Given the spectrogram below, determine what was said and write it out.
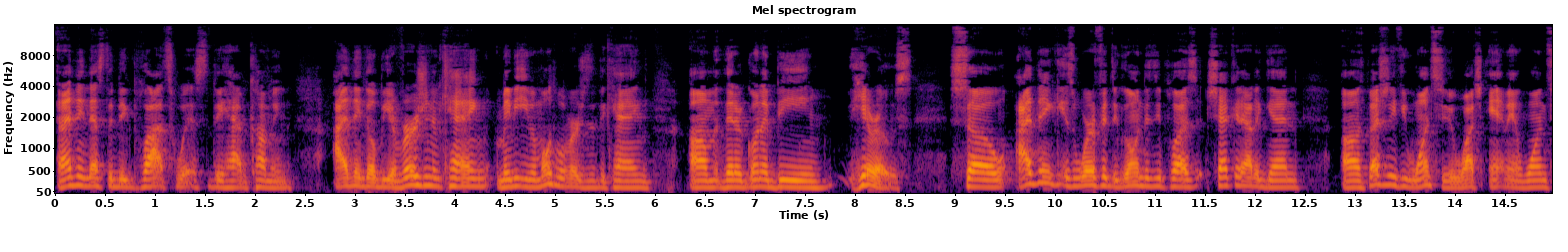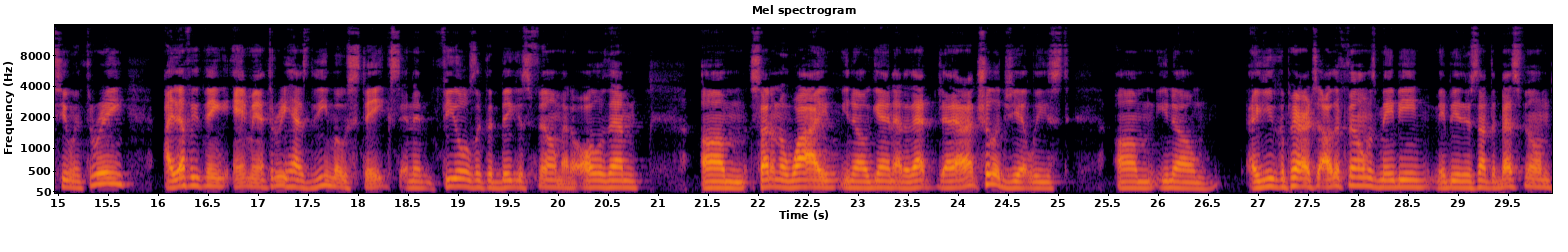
And I think that's the big plot twist they have coming. I think there'll be a version of Kang, maybe even multiple versions of the Kang, um, that are going to be heroes. So I think it's worth it to go on Disney Plus, check it out again, uh, especially if you want to watch Ant Man 1, 2, and 3. I definitely think Ant Man 3 has the most stakes and it feels like the biggest film out of all of them. Um, so I don't know why, you know, again, out of that, that trilogy at least, um, you know, you compare it to other films, maybe, maybe it's not the best film,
